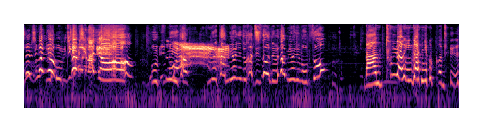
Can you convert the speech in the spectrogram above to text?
잠시만요. 잠시만요. 어, 분명히 다 분명히 담미연이도 같이 있었는데 왜 담미연이는 없어? 난 투명 인간이었거든.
